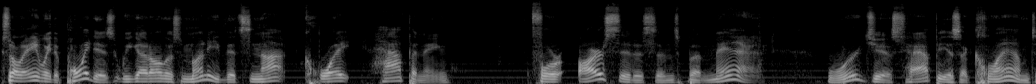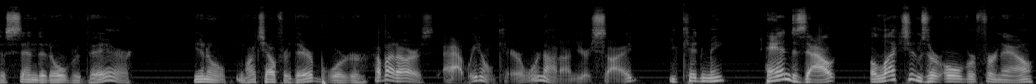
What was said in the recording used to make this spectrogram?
So, anyway, the point is we got all this money that's not quite happening for our citizens, but man, we're just happy as a clam to send it over there. You know, watch out for their border. How about ours? Ah, we don't care. We're not on your side. You kidding me? Hand is out. Elections are over for now.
